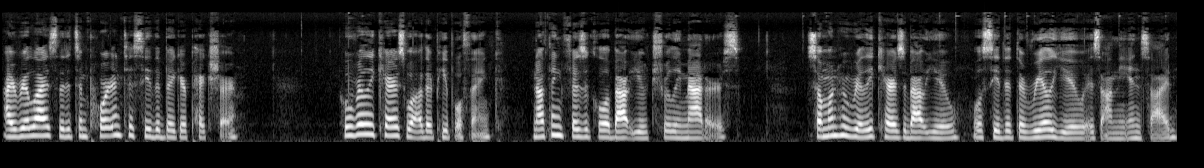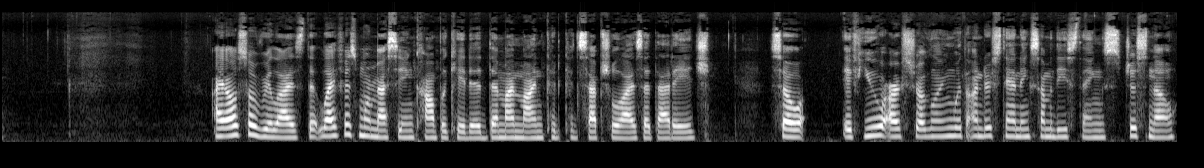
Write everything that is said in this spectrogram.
I realized that it's important to see the bigger picture. Who really cares what other people think? Nothing physical about you truly matters. Someone who really cares about you will see that the real you is on the inside. I also realized that life is more messy and complicated than my mind could conceptualize at that age. So if you are struggling with understanding some of these things, just know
